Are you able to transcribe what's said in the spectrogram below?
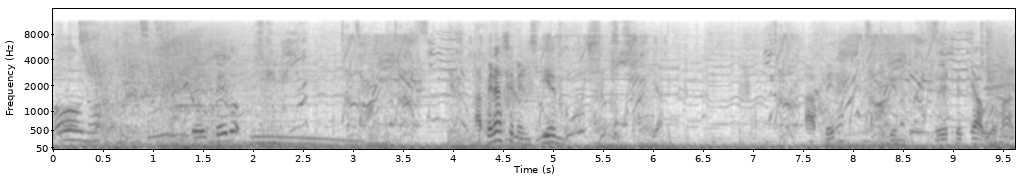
oh no, el pedo. mm, Apenas se me entiende. Apenas entiende. Debe ser que hablo mal.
